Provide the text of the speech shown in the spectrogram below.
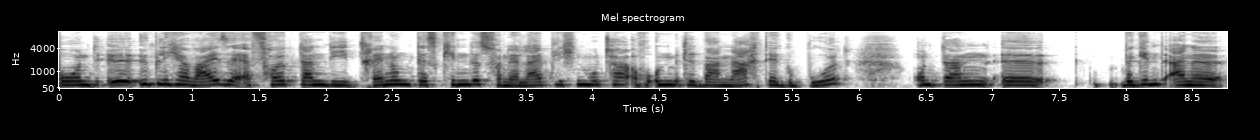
und äh, üblicherweise erfolgt dann die Trennung des Kindes von der leiblichen Mutter auch unmittelbar nach der Geburt. Und dann äh, beginnt eine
